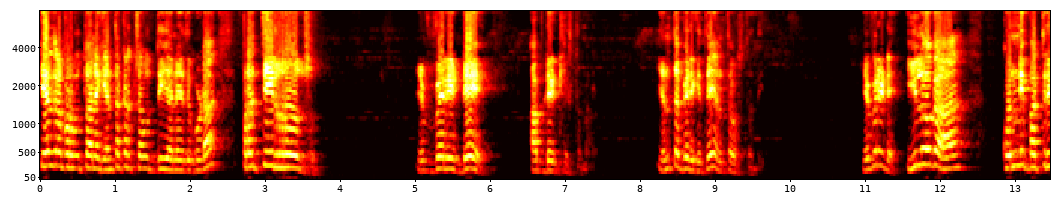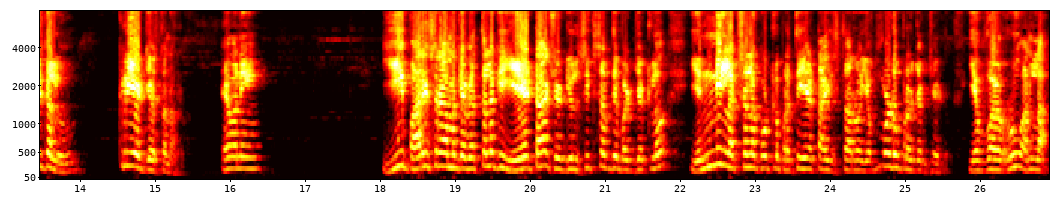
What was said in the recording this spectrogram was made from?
కేంద్ర ప్రభుత్వానికి ఎంత ఖర్చు అవుద్ది అనేది కూడా ప్రతిరోజు ఎవ్రీ డే అప్డేట్లు ఇస్తున్నారు. ఎంత పెరిగితే ఎంత వస్తుంది? ఎవ్రీడే ఈలోగా కొన్ని పత్రికలు క్రియేట్ చేస్తున్నారు. ఏమని? ఈ పారిశ్రామికవేత్తలకి ఏటా షెడ్యూల్ సిక్స్ ఆఫ్ ది బడ్జెట్లో ఎన్ని లక్షల కోట్లు ప్రతి ఏటా ఇస్తారో ఎవ్వడు ప్రొజెక్ట్ చేయడు. ఎవ్వరు అనలా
